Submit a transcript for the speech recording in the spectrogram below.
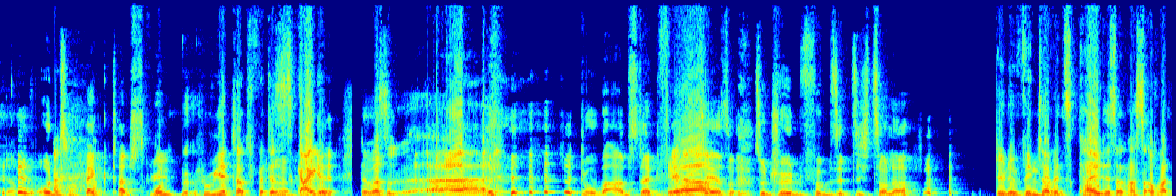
und Back-Touchscreen. Und Rear Touchpad, das Ja. ist geil. Da warst du. Äh, Du umarmst deinen Fernseher, so, so einen schönen 75 Zoller. schön im Winter, wenn es kalt ist, dann hast du auch was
